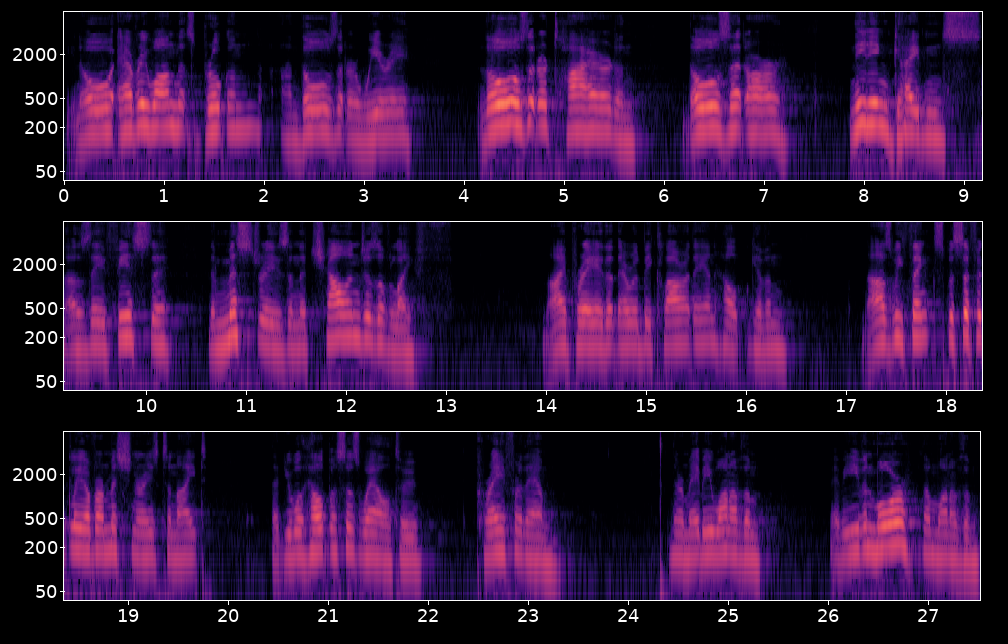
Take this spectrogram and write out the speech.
You know everyone that's broken and those that are weary, those that are tired, and those that are needing guidance as they face the, the mysteries and the challenges of life. I pray that there would be clarity and help given. As we think specifically of our missionaries tonight, that you will help us as well to pray for them. There may be one of them, maybe even more than one of them,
